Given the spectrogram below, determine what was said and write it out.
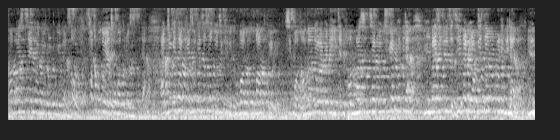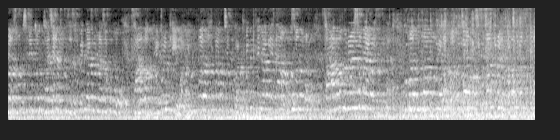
화반시의 가격을 보면서 상부도에 접어들었습니다. 안쪽에서 계속해서 선두 지키는 9번 우마포이 10번 언어노라벨이 이제 반마 신차로 추격합니다. 1마지막에서 세 발이 어깨 썰어버립니다. 1번 성실의 또 다시 안쪽에서 300발을 올라섰고 4번 배불케이와 6번 희망친구가 팽팽하게 4호선으로 4번을 소개하고 있습니다. 9번 우마포이가 먼저 직선으로 잡아들었습니다.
